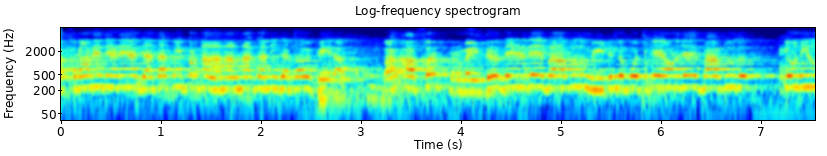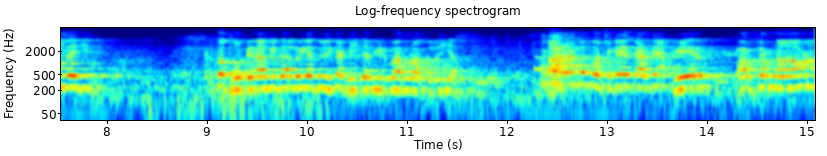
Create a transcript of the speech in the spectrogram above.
ਅਫਸਰਾਂ ਨੇ ਦੇਣੇ ਆ ਜਾਂ ਤਾਂ ਕੋਈ ਪ੍ਰਧਾਨ ਆਨਾਕਾਨੀ ਕਰਦਾ ਹੋਵੇ ਫੇਰ ਆ। ਪਰ ਅਫਸਰ ਰਿਮਾਈਂਡਰ ਦੇਣ ਦੇ ਬਾਵਜੂਦ ਮੀਟਿੰਗ ਪੁੱਛ ਕੇ ਆਉਣ ਦੇ ਬਾਵਜੂਦ ਕਿਉਂ ਨਹੀਂ ਆਉਂਦੇ ਜੀ? ਦੇਖੋ ਤੁਹਾਡੇ ਨਾਲ ਵੀ ਗੱਲ ਹੋਈ ਆ ਤੁਸੀਂ ਕਿਹਾ ਠੀਕ ਆ ਵੀਰਵਾਰ ਨੂੰ ਰੱਖ ਲਓ ਜੀ ਸਾਰਾ ਕੁਝ ਪੁੱਛ ਕੇ ਕਰਦੇ ਆ ਫੇਰ ਅਫਸਰ ਨਾ ਆਉਣ।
